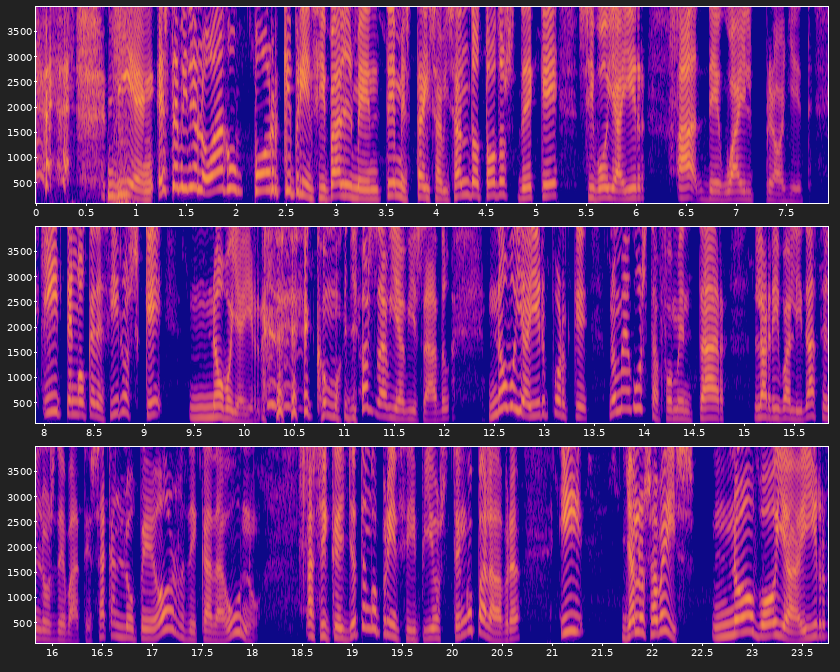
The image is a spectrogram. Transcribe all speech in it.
Bien, este vídeo lo hago porque principalmente me estáis avisando todos de que si voy a ir a The Wild Project. Y tengo que deciros que no voy a ir. Como ya os había avisado, no voy a ir porque no me gusta fomentar la rivalidad en los debates. Sacan lo peor de cada uno. Así que yo tengo principios, tengo palabra y ya lo sabéis, no voy a ir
